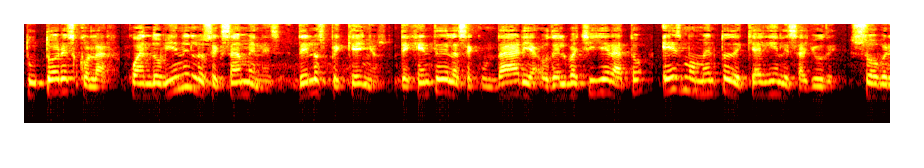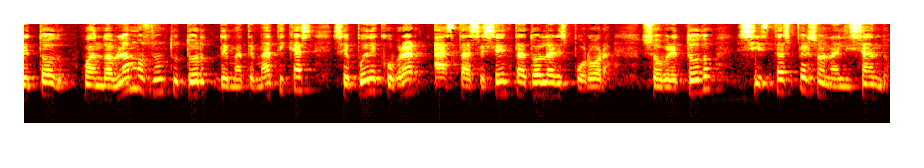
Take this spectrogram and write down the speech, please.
tutor escolar. Cuando vienen los exámenes de los pequeños, de gente de la secundaria o del bachillerato, es momento de que alguien les ayude. Sobre todo, cuando hablamos de un tutor de matemáticas, se puede cobrar hasta 60 dólares por hora, sobre todo si estás personalizando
